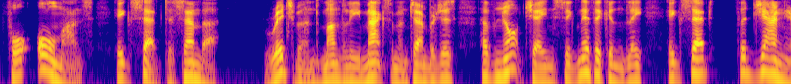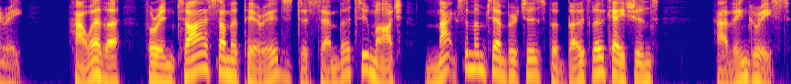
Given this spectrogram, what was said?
for all months except December. Richmond monthly maximum temperatures have not changed significantly except for January. However, for entire summer periods, December to March, maximum temperatures for both locations have increased.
